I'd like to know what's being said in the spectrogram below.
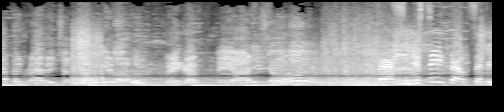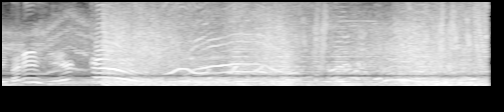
kidnap and ravage and don't give. Bring up the oddies, yo ho. Fasten your seatbelts, everybody. Here goes.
